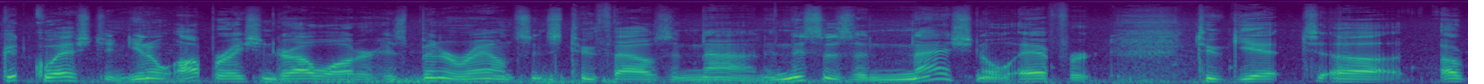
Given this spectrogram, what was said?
Good question. You know, Operation Dry Water has been around since 2009, and this is a national effort to get uh, a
